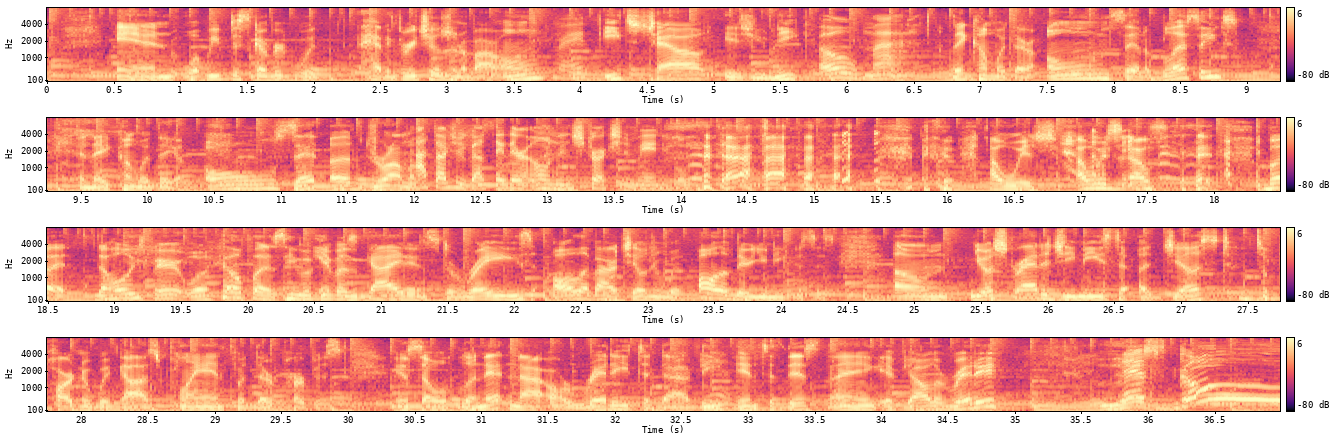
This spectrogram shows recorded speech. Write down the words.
And what we've discovered with having three children of our own, right. each child is unique. Oh my. They come with their own set of blessings and they come with their own set of drama. I thought you were gonna say their own instruction manual. I wish. I wish. I was, but the Holy Spirit will help us. He will give us guidance to raise all of our children with all of their uniquenesses. Um, your strategy needs to adjust to partner with God's plan for their purpose. And so Lynette and I are ready to dive deep yes. into this thing. If y'all are ready, let's, let's go.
